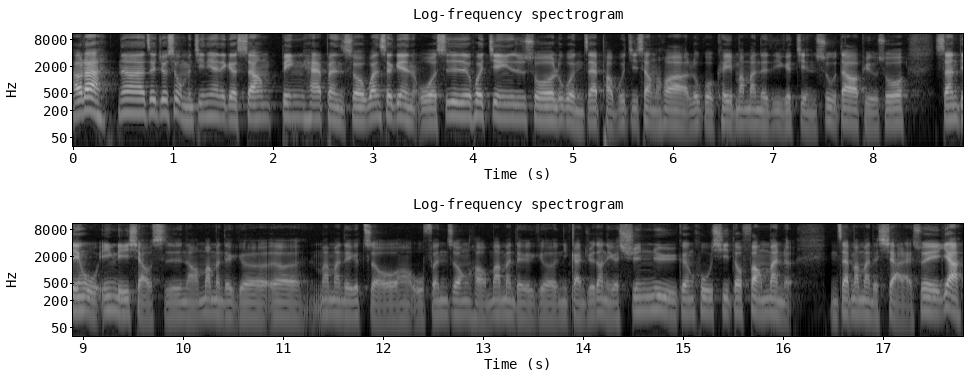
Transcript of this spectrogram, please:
好啦，那这就是我们今天的一个 something happens。So once again，我是会建议是说，如果你在跑步机上的话，如果可以慢慢的一个减速到，比如说三点五英里小时，然后慢慢的一个呃，慢慢的一个走啊，五分钟，好，慢慢的一个你感觉到你的心率跟呼吸都放慢了，你再慢慢的下来。所以呀，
